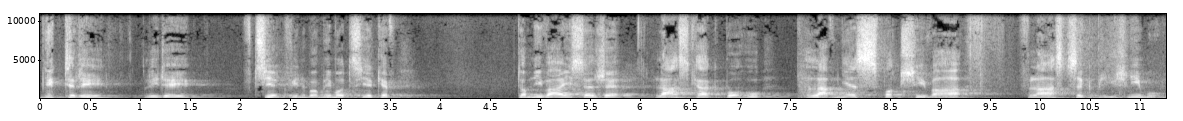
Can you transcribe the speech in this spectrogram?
Někteří lidé v církvi nebo mimo církev domnívají se, že láska k Bohu hlavně spočívá v lásce k blížnímu.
